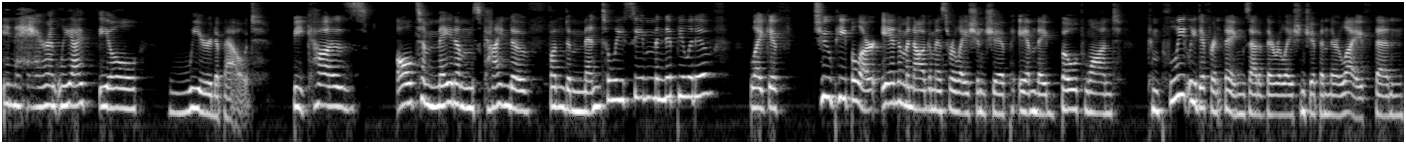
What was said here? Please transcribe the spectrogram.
inherently I feel weird about because ultimatums kind of fundamentally seem manipulative. Like if two people are in a monogamous relationship and they both want completely different things out of their relationship and their life, then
